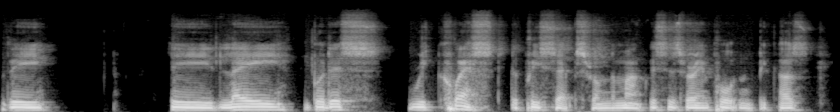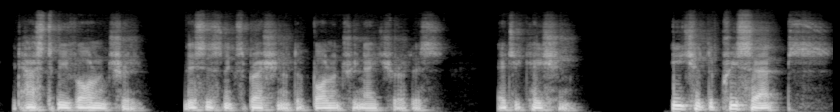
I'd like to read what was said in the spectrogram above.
the, the lay Buddhists request the precepts from the monk. This is very important because it has to be voluntary. This is an expression of the voluntary nature of this education. Each of the precepts,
